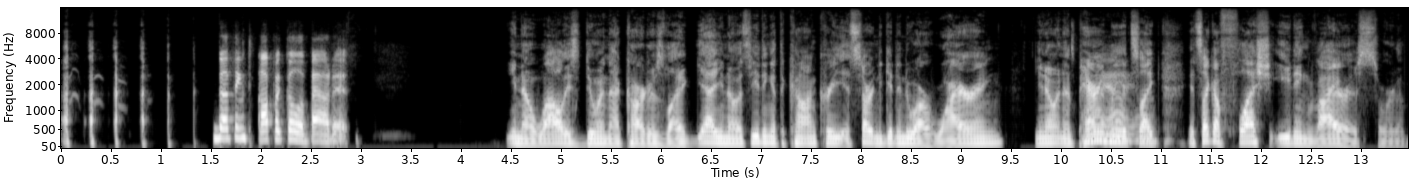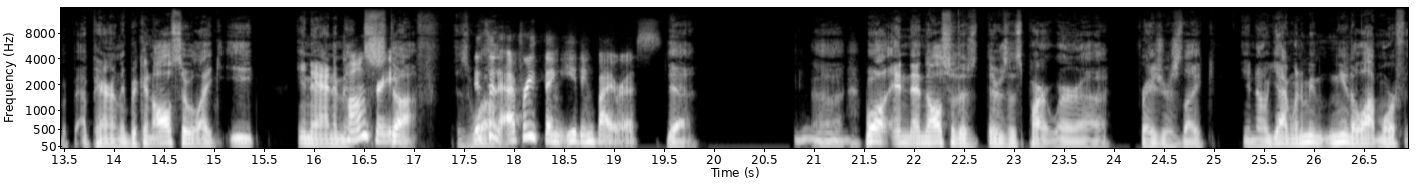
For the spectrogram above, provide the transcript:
Nothing topical about it. You know, while he's doing that, Carter's like, yeah, you know, it's eating at the concrete. It's starting to get into our wiring. You know, and oh, apparently yeah, it's yeah. like it's like a flesh eating virus, sort of apparently, but can also like eat inanimate Concrete. stuff as well. It's an everything eating virus. yeah. Uh, well, and then also there's there's this part where uh Fraiser's like, you know, yeah, I'm gonna be, need a lot more for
